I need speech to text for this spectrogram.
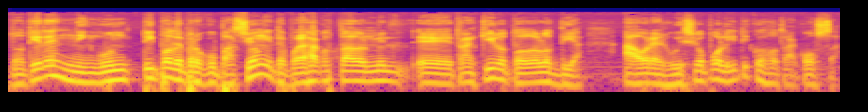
no tienes ningún tipo de preocupación y te puedes acostar a dormir eh, tranquilo todos los días. Ahora, el juicio político es otra cosa.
